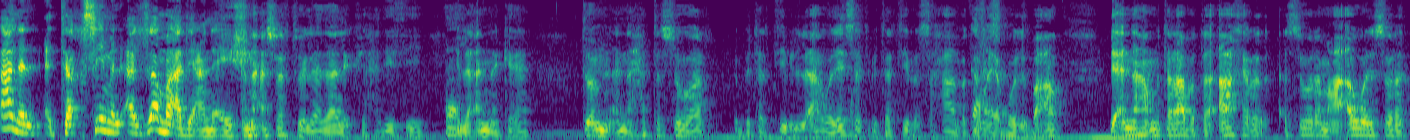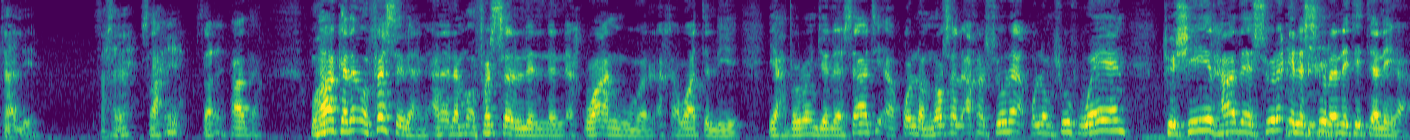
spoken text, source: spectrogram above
أنا التقسيم الأجزاء ما أدري عنه أي شيء أنا أشرت إلى ذلك في حديثي آه. إلى أنك تؤمن أن حتى السور بترتيب الله وليست بترتيب الصحابة كما. يقول البعض لأنها مترابطة آخر السورة مع أول السورة التالية. صحيح؟ صحيح صحيح هذا. وهكذا أفسر يعني أنا لما أفسر لل- للإخوان والأخوات اللي يحضرون جلساتي أقول لهم نوصل آخر سورة أقول لهم شوف وين تشير هذه السورة إلى السورة التي تليها.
